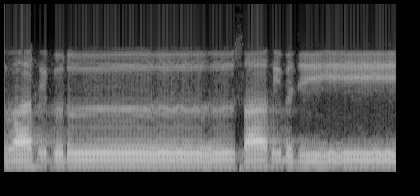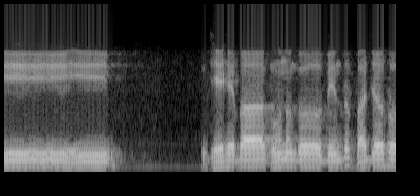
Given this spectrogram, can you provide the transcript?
ਵਾਹਿਗੁਰੂ ਸਾਹਿਬ ਜੀ। ਜਿਹਬਾ ਗੁਣ ਗੋਬਿੰਦ ਭਜਹੋ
